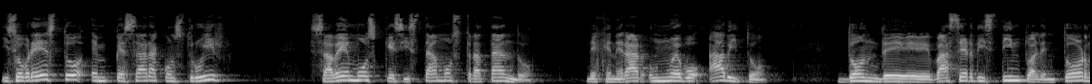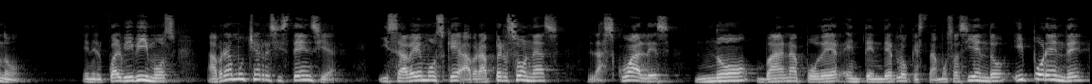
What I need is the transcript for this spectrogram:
Y sobre esto empezar a construir. Sabemos que si estamos tratando de generar un nuevo hábito donde va a ser distinto al entorno en el cual vivimos, habrá mucha resistencia y sabemos que habrá personas las cuales no van a poder entender lo que estamos haciendo y por ende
